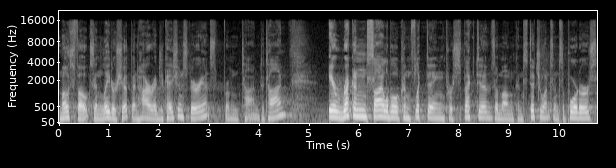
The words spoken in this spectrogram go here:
most folks in leadership and higher education experience from time to time irreconcilable conflicting perspectives among constituents and supporters,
